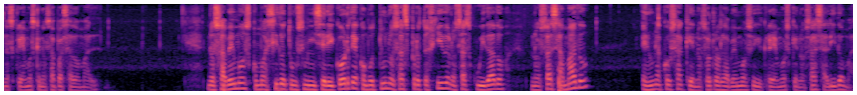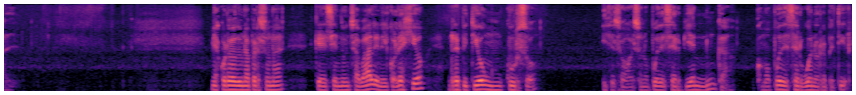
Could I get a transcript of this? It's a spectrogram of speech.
nos creemos que nos ha pasado mal, no sabemos cómo ha sido tu misericordia, cómo tú nos has protegido, nos has cuidado, nos has amado en una cosa que nosotros la vemos y creemos que nos ha salido mal. Me acuerdo de una persona que siendo un chaval en el colegio repitió un curso. Y dices, oh, eso no puede ser bien nunca. ¿Cómo puede ser bueno repetir?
